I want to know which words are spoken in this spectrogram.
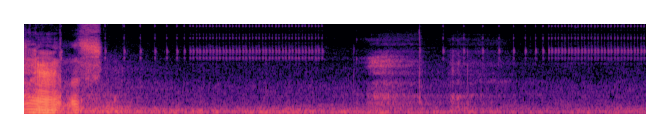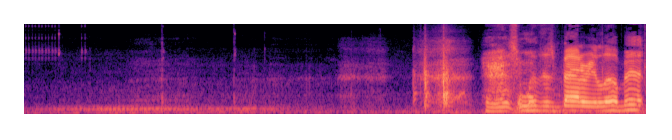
All right, let's. Let's move this battery a little bit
